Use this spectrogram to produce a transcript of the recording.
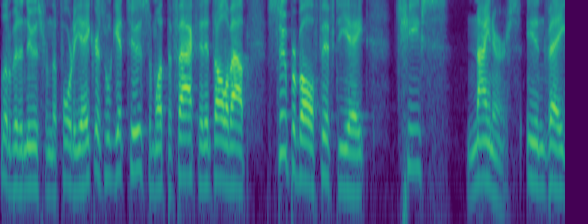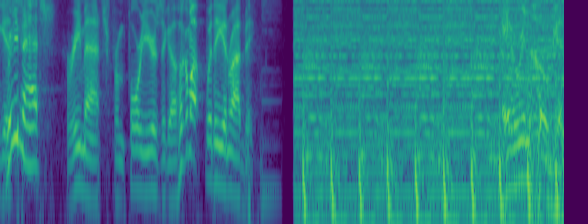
a little bit of news from the 40 acres. We'll get to some what the facts, and it's all about Super Bowl 58, Chiefs Niners in Vegas Rematch. rematch from four years ago. Hook 'em up with Ian Rodby. Aaron Hogan,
